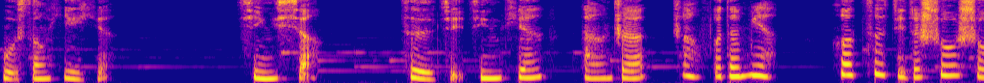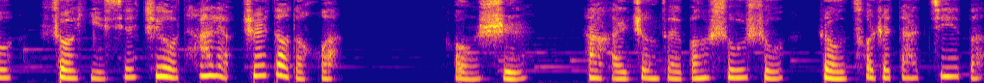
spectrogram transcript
武松一眼，心想：自己今天当着丈夫的面和自己的叔叔说一些只有他俩知道的话，同时。他还正在帮叔叔揉搓着大鸡巴，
